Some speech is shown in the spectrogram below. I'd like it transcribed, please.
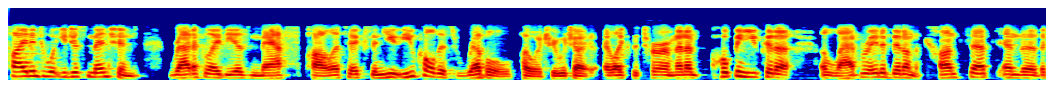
tied into what you just mentioned radical ideas, mass politics. And you, you call this rebel poetry, which I, I like the term. And I'm hoping you could uh, elaborate a bit on the concept and the, the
